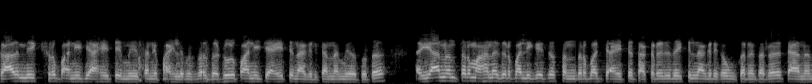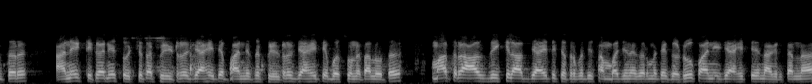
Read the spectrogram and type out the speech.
गाळ मिक्सर पाणी जे आहे ते मिळताना पाहिलं मिळतं गढूळ पाणी जे आहे ते नागरिकांना मिळत होतं. यानंतर महानगरपालिकेच्या संदर्भात जे आहे ते तक्रारी देखील नागरिकांकडून करण्यात आल्या. त्यानंतर अनेक ठिकाणी स्वच्छता फिल्टर जे आहे ते पाण्याचं फिल्टर जे आहे ते बसवण्यात आलं होतं. मात्र आज देखील आज जे आहे ते छत्रपती संभाजीनगरमध्ये गढूळ पाणी जे आहे ते नागरिकांना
